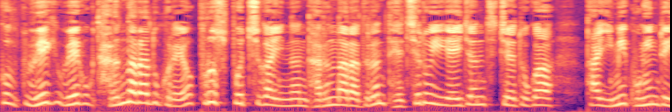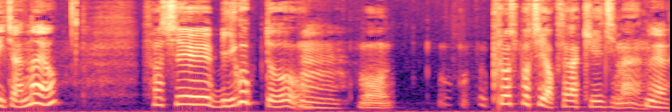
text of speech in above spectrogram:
그 외, 외국 다른 나라도 그래요? 프로스포츠가 있는 다른 나라들은 대체로 이 에이전트 제도가 다 이미 공인돼 있지 않나요? 사실 미국도 음. 뭐 프로스포츠 역사가 길지만 네.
